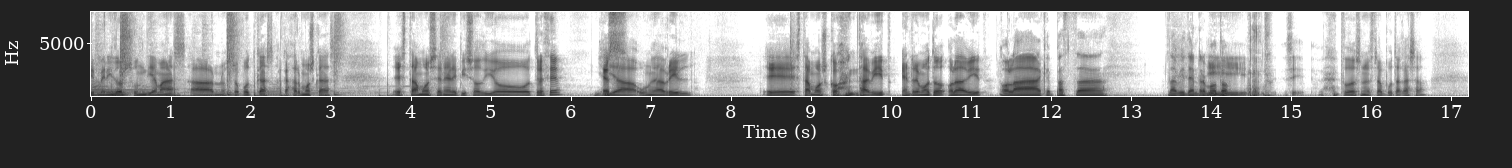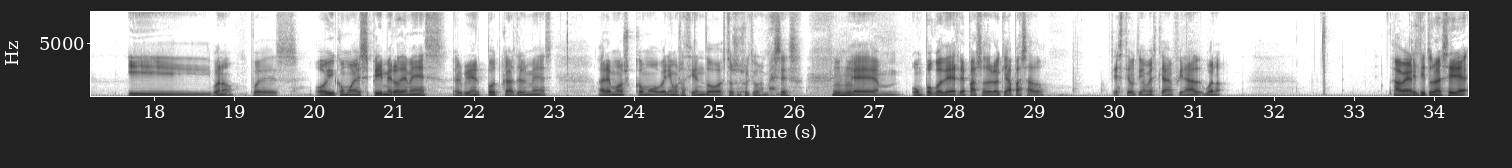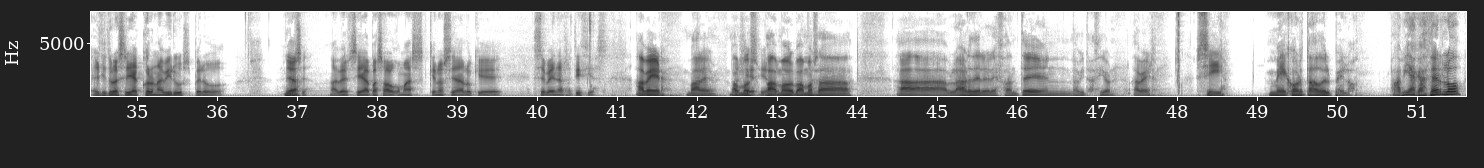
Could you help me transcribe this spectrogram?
bienvenidos un día más a nuestro podcast A Cazar Moscas. Estamos en el episodio 13, Yes. día 1 de abril. Eh, estamos con David en remoto. Hola David. Hola, ¿qué pasa? David en remoto. Y, sí, todos en nuestra puta casa. Y bueno, pues hoy como es primero de mes, el primer podcast del mes, haremos como veníamos haciendo estos últimos meses, eh, un poco de repaso de lo que ha pasado este último mes, que al final, bueno, a ver, el titular sería, el titular sería coronavirus, pero ya. no sé, a ver si ha pasado algo más, que no sea lo que se ve en las noticias. A ver, vale, vamos, vamos, vamos a, a hablar del elefante en la habitación. A ver, sí, me he cortado el pelo. ¿Había que hacerlo?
